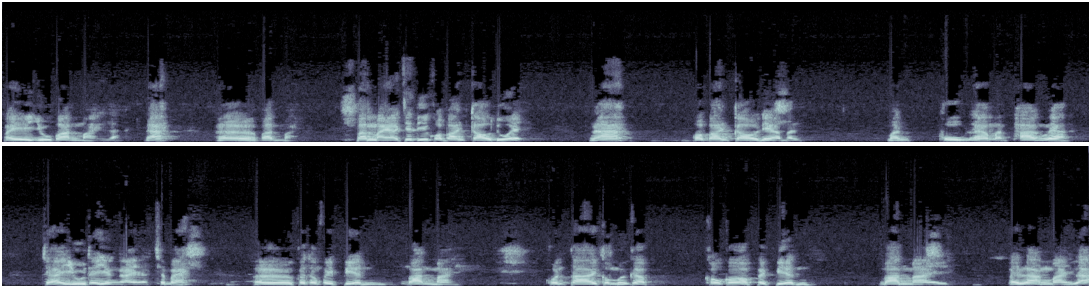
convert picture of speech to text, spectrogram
ไปอยู่บ้านใหม่แล้วนะเออบ้านใหม่ บ้านใหม่อาจจะดีกว่าบ้านเก่าด้วย นะ เพราะบ้านเก่าเนี่ยมันมันผุแล้วมันพังแล้ว จะให้อยู่ได้ยังไงใช่ไหม เออ ก็ต้องไปเปลี่ยนบ้านใหม่ คนตายก็เหมือนกับเขาก็ไปเปลี่ยนบ้านใหม่ ไปร่างใหม่ละ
